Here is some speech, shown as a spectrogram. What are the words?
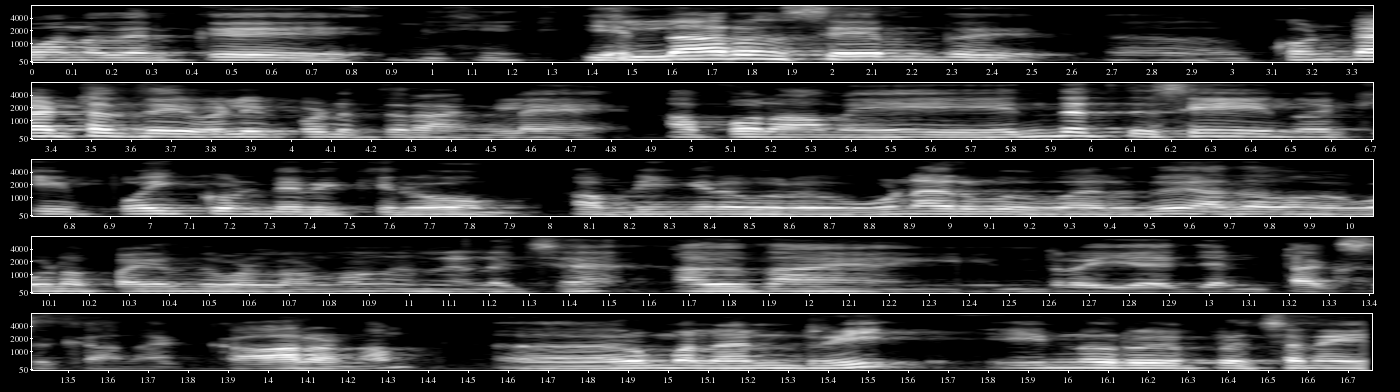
போனதற்கு எல்லாரும் சேர்ந்து கொண்டாட்டத்தை வெளிப்படுத்துறாங்களே. அப்போ நாம எந்த திசையை நோக்கி போய்கொண்டிருக்கிறோம் அப்படிங்கிற ஒரு உணர்வு வருது. அதை அவங்க கூட பகிர்ந்து கொள்ளணும்னு நினைச்சேன். அதுதான் இன்றைய ஜென்டாக்ஸுக்கான காரணம். ரொம்ப நன்றி. இன்னொரு பிரச்சனை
